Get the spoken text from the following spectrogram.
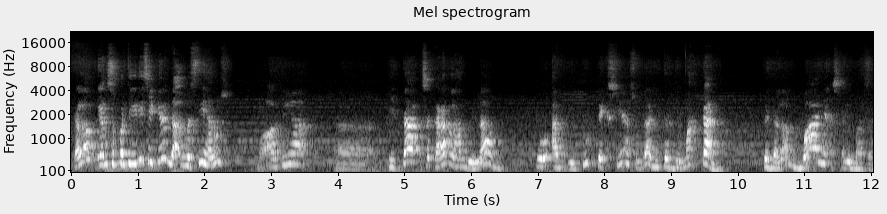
Kalau yang seperti ini saya kira nggak mesti harus, artinya kita sekarang alhamdulillah Quran itu teksnya sudah diterjemahkan ke dalam banyak sekali bahasa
